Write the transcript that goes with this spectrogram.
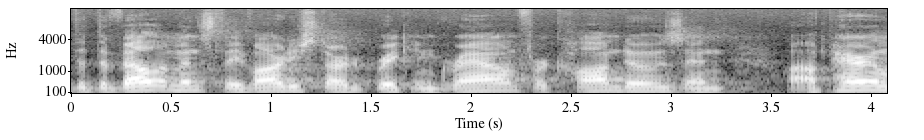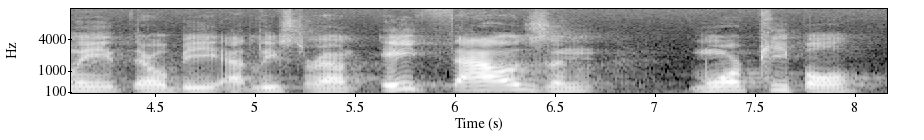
the developments, they've already started breaking ground for condos, and uh, apparently there will be at least around 8,000 more people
